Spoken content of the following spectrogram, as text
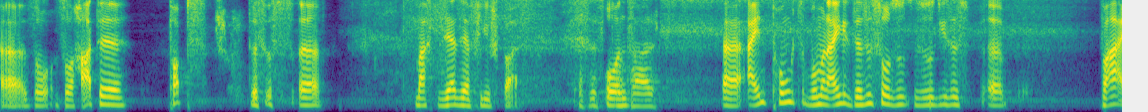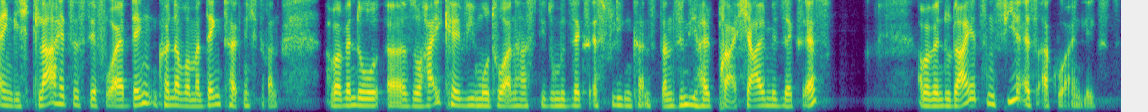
äh, so, so harte Pops, das ist, äh, macht sehr, sehr viel Spaß. Es ist brutal. Und, äh, ein Punkt, wo man eigentlich, das ist so, so, so dieses, äh, war eigentlich klar, hättest du es dir vorher denken können, aber man denkt halt nicht dran. Aber wenn du äh, so High-KV-Motoren hast, die du mit 6S fliegen kannst, dann sind die halt brachial mit 6S. Aber wenn du da jetzt einen 4S-Akku einlegst,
